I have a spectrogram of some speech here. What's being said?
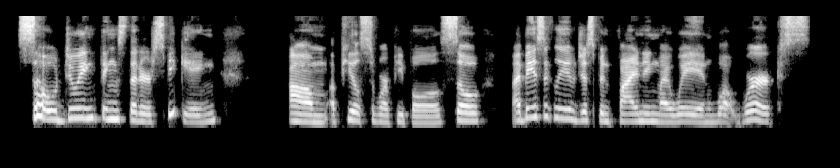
So doing things that are speaking um appeals to more people. So i basically have just been finding my way in what works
